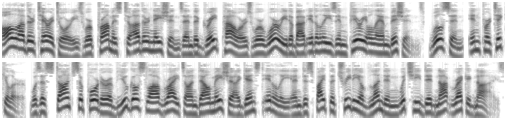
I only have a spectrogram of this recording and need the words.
All other territories were promised to other nations, and the Great Powers were worried about Italy's imperial ambitions. Wilson, in particular, was a staunch supporter of Yugoslav rights on Dalmatia against Italy, and despite the Treaty of London, which he did not recognize.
